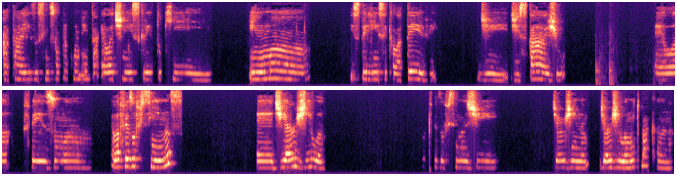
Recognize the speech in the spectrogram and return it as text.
a Thaís, assim, só para comentar, ela tinha escrito que em uma experiência que ela teve de, de estágio, ela fez uma. Ela fez oficinas é, de argila. Ela fez oficinas de, de, de argila muito bacana.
